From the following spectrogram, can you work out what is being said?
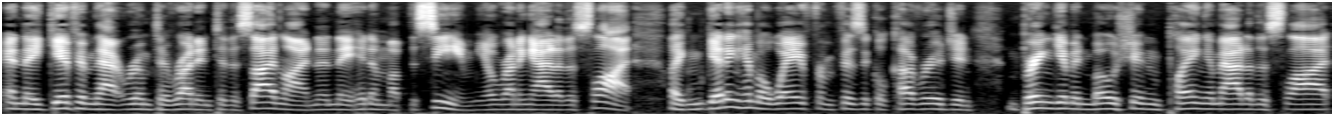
and they give him that room to run into the sideline. And then they hit him up the seam, you know, running out of the slot. Like getting him away from physical coverage and bringing him in motion, playing him out of the slot.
